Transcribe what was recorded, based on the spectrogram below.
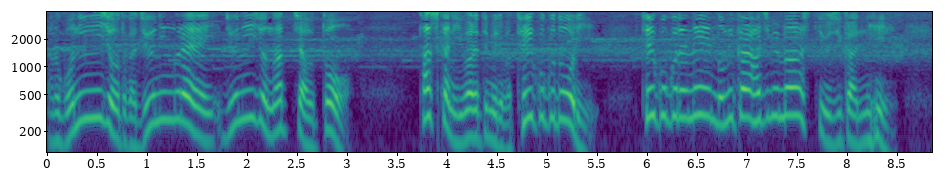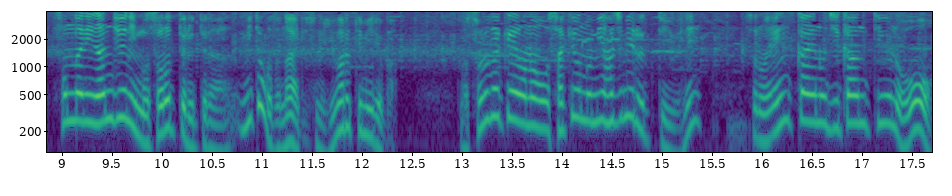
あの5人以上とか10人ぐらい10人以上になっちゃうと確かに言われてみれば帝国通り帝国でね飲み会始めますっていう時間にそんなに何十人も揃ってるっていうのは見たことないですね。言われてみれば、ま、それだけあの酒を飲み始めるっていうねその宴会の時間っていうのを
